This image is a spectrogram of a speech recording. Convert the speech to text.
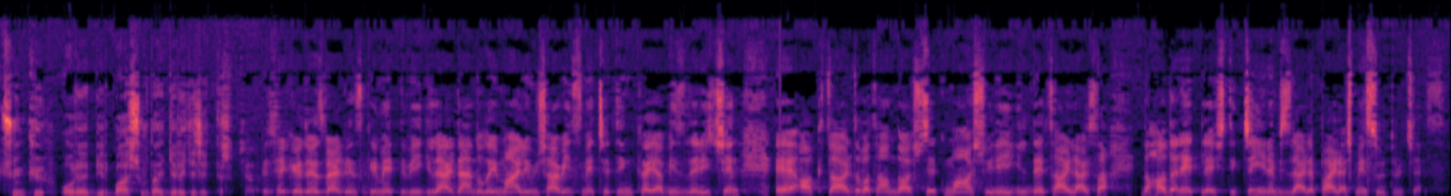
Çünkü oraya bir başvuruda gerekecektir. Çok teşekkür ederiz verdiğiniz kıymetli bilgilerden dolayı Mali Müşavir İsmet Çetinkaya bizler için e, aktardı. Vatandaşlık maaşı ile ilgili detaylarsa daha da netleştikçe yine bizlerle paylaşmayı sürdüreceğiz.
